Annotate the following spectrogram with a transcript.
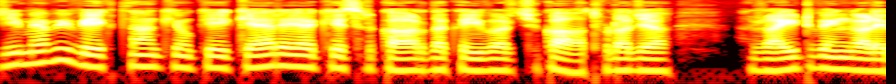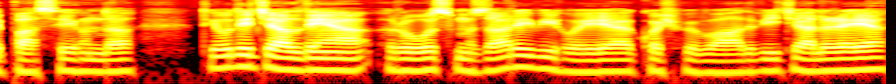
ਜੀ ਮੈਂ ਵੀ ਵੇਖਦਾ ਕਿਉਂਕਿ ਕਹਿ ਰਿਹਾ ਕਿ ਸਰਕਾਰ ਦਾ ਕਈ ਵਾਰ ਝੁਕਾਅ ਥੋੜਾ ਜਿਹਾ ਰਾਈਟ ਵਿੰਗ ਵਾਲੇ ਪਾਸੇ ਹੁੰਦਾ ਤੇ ਉਹਦੇ ਚੱਲਦੇ ਆ ਰੋਸ ਮਜ਼ਾਰੇ ਵੀ ਹੋਏ ਆ ਕੁਝ ਵਿਵਾਦ ਵੀ ਚੱਲ ਰਹੇ ਆ।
